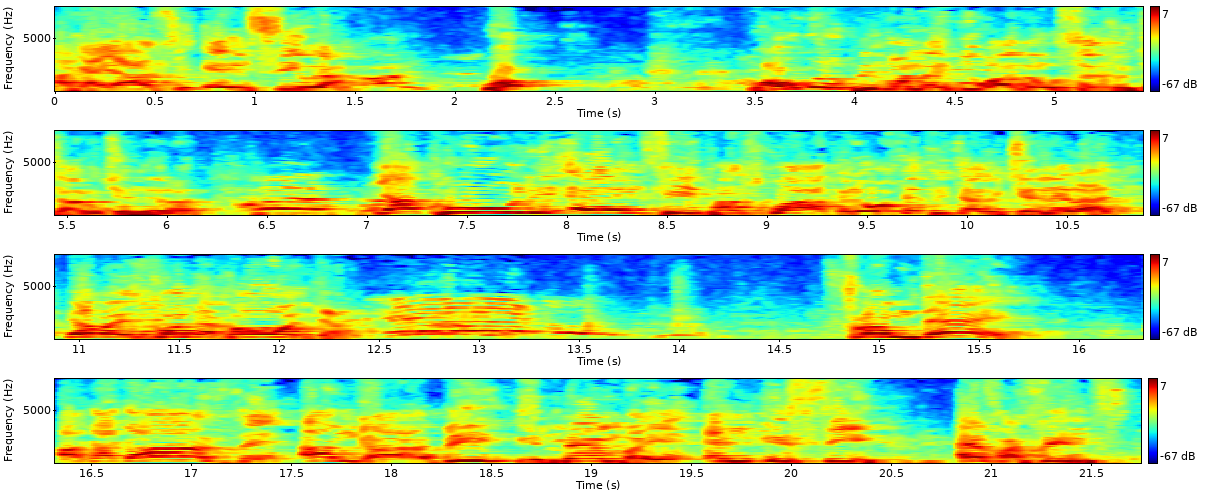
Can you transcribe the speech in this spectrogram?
akayazi ANC uya. Wo wawuphi ngo91 uSecretary General. Yakhuli ANC phansi kwakhe lo Secretary General yaba isikhonda khonda. From there akakaze angabi imember ye-NEC ever since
